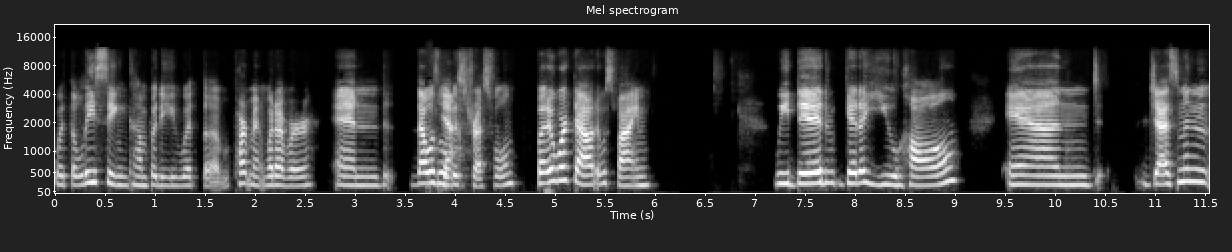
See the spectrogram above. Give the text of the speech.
with the leasing company with the apartment whatever and that was a little Yeah. bit stressful but it worked out it was fine. We did get a u-haul and jasmine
